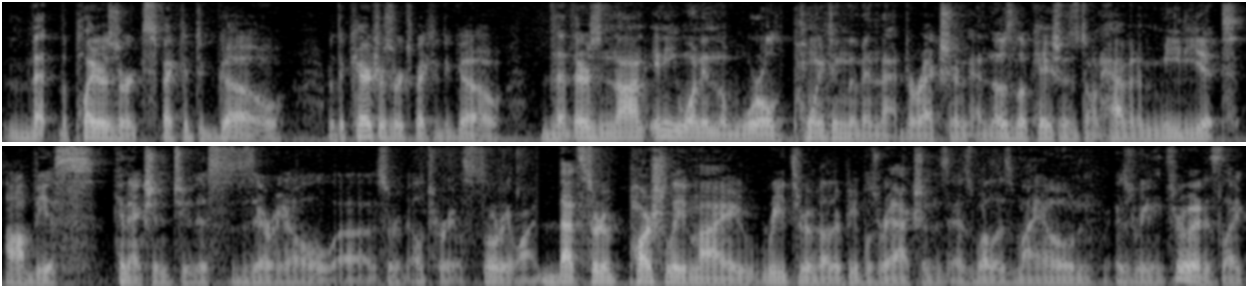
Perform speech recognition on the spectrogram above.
that the players are expected to go or the characters are expected to go that there's not anyone in the world pointing them in that direction and those locations don't have an immediate obvious connection to this Zariel uh, sort of Elturel storyline. That's sort of partially my read through of other people's reactions as well as my own as reading through it is like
